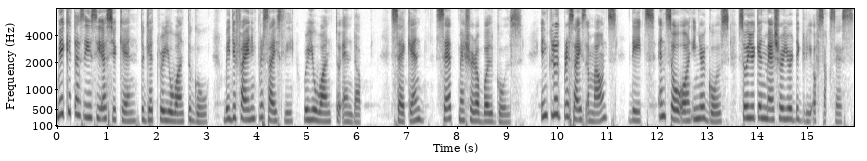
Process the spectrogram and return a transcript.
Make it as easy as you can to get where you want to go by defining precisely where you want to end up. Second, set measurable goals. Include precise amounts, dates, and so on in your goals so you can measure your degree of success.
